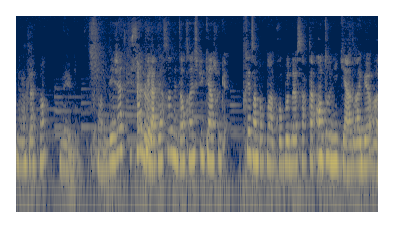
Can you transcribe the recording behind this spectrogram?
Il manque la fin. Mais bon. Bon, déjà, tu sens que la personne est en train d'expliquer un truc très important à propos d'un certain Anthony qui est un dragueur, euh,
